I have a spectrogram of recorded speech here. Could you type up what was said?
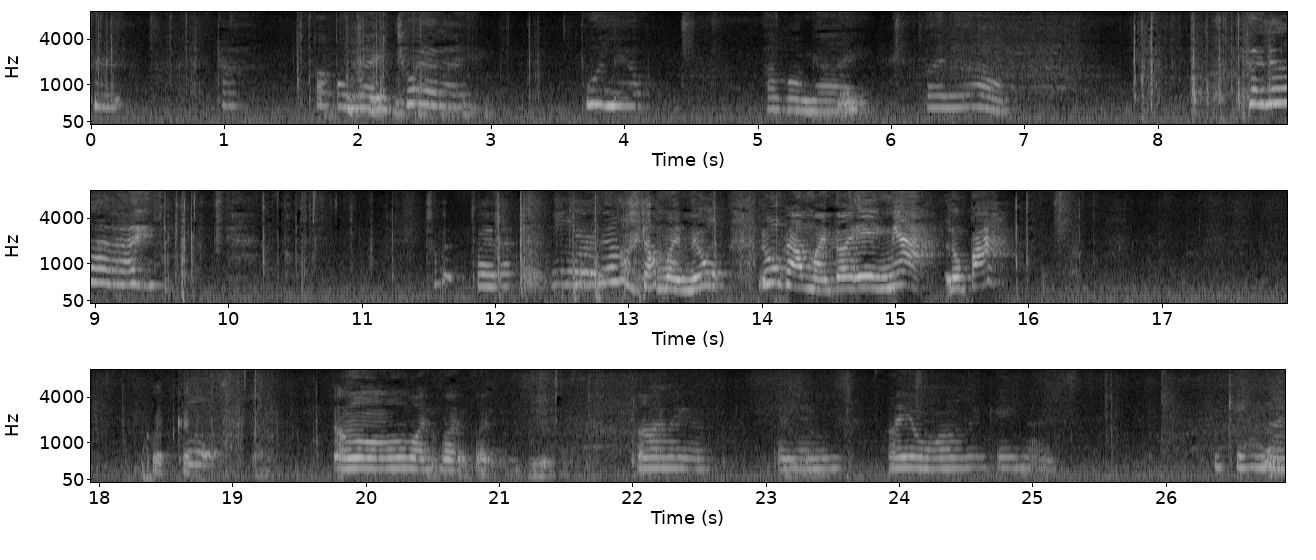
ถือตาตาของไงช่วยอะไร พูดเร็วตาของไงช่วยเรื่อ งช่วยเรื่องอะไรช่วยช่วยแล้วช่วยเรื่องทำเหมือนลูก ลูกทำเหมือนตัวเองเนี่ย รู้ปะกดกดโอ้กดกดกดไม่ไม่ไม่ยังไม่ยังว่าไม่เก่งเลยไม่เก่งเลย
